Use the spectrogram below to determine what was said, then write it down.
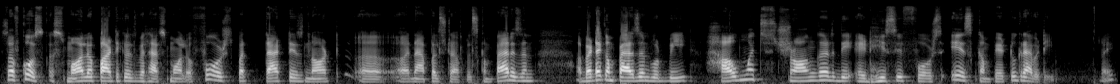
So, of course, smaller particles will have smaller force, but that is not uh, an apples to apples comparison. A better comparison would be how much stronger the adhesive force is compared to gravity, right.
